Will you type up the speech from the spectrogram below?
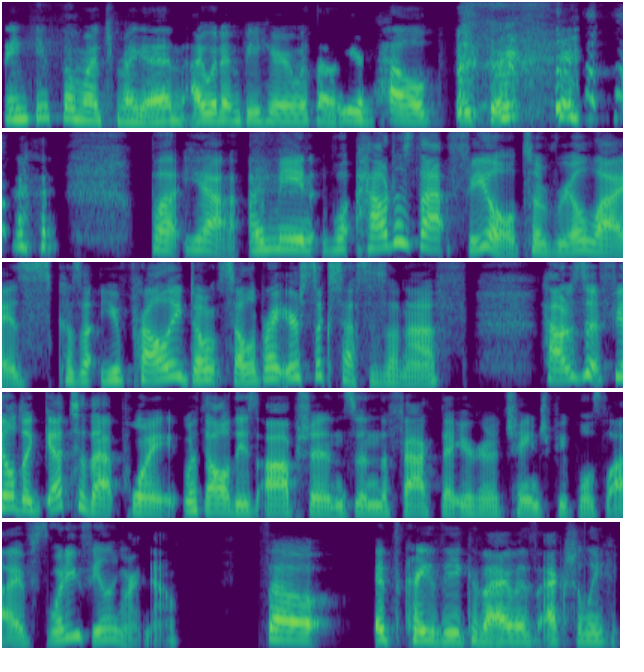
Thank you so much, Megan. I wouldn't be here without your help for sure. but yeah, I mean, wh- how does that feel to realize? Because uh, you probably don't celebrate your successes enough. How does it feel to get to that point with all these options and the fact that you're going to change people's lives? What are you feeling right now? So it's crazy because I was actually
